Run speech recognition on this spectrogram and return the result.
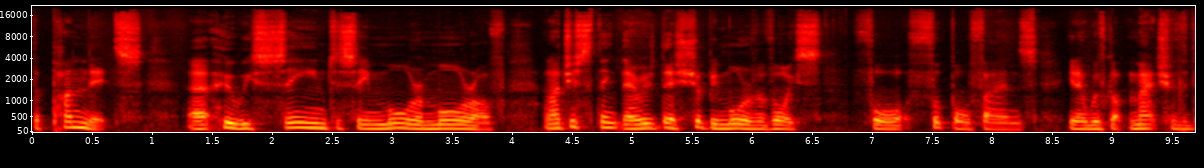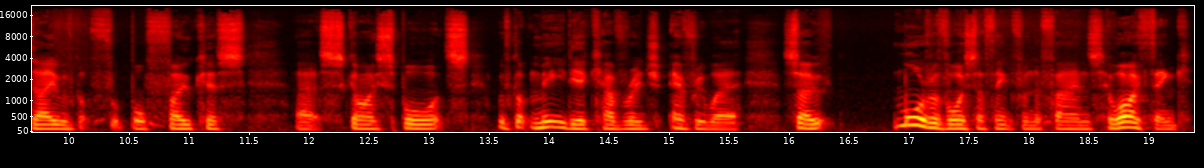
the pundits uh, who we seem to see more and more of. And I just think there is there should be more of a voice for football fans. You know, we've got Match of the Day, we've got Football Focus, uh, Sky Sports, we've got media coverage everywhere. So, more of a voice, I think, from the fans, who I think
